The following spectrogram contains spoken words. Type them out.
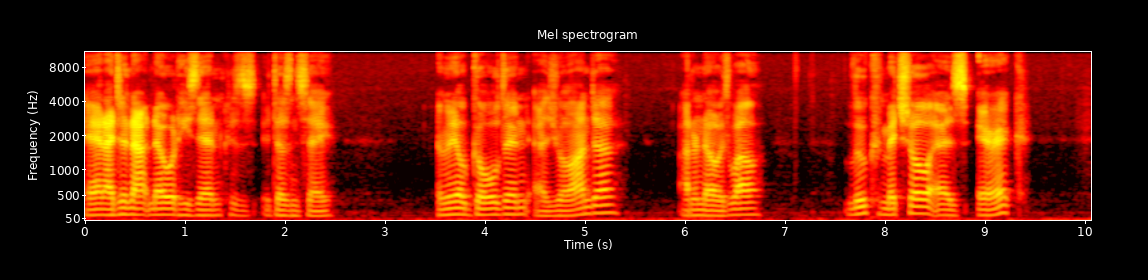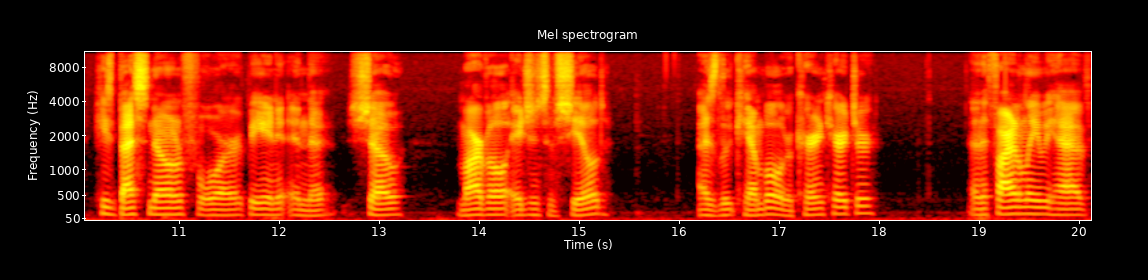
and I do not know what he's in because it doesn't say. Amali Golden as Yolanda, I don't know as well. Luke Mitchell as Eric. He's best known for being in the show Marvel Agents of S.H.I.E.L.D. as Luke Campbell, a recurring character. And then finally, we have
